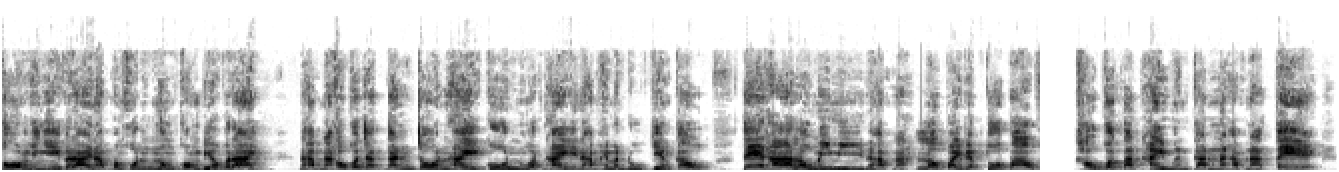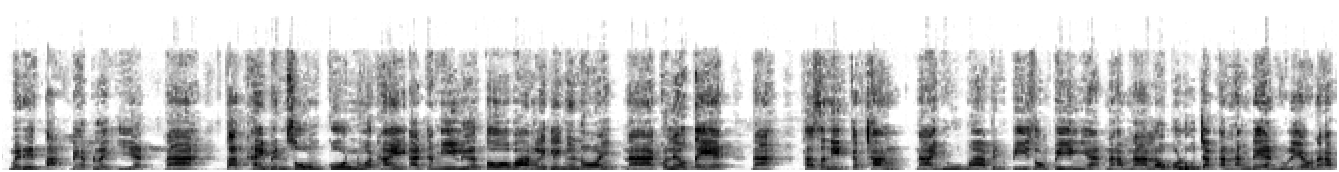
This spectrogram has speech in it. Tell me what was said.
ซองอย่างนี้ก็ได้นะครับ บางคนนมกล่องเดียวก็ได้นะครับนะเขาก็จะกันจรให้โกนหนวดให้นะครับ ให้มันดูเกี้ยงเก่า แต่ถ้าเราไม่มีนะครับนะเราไปแบบตัวเปล่า เขาก็ตัดให้เหมือนกันนะครับนะแต่ไม่ได้ตัดแบบละเอียดนะ ตัดให้เป็นทรงโกนหนวดให้อาจจะมีเหลือตอบ้างเล็ก ๆ น้อยๆนะก็แล้วแต่นะถ้าสนิทกับช่างนะอยู่มาเป็นปี 2 ปีอย่างเงี้ยนะครับนะเราก็รู้จักกันทั้งแดนอยู่แล้วนะครับ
